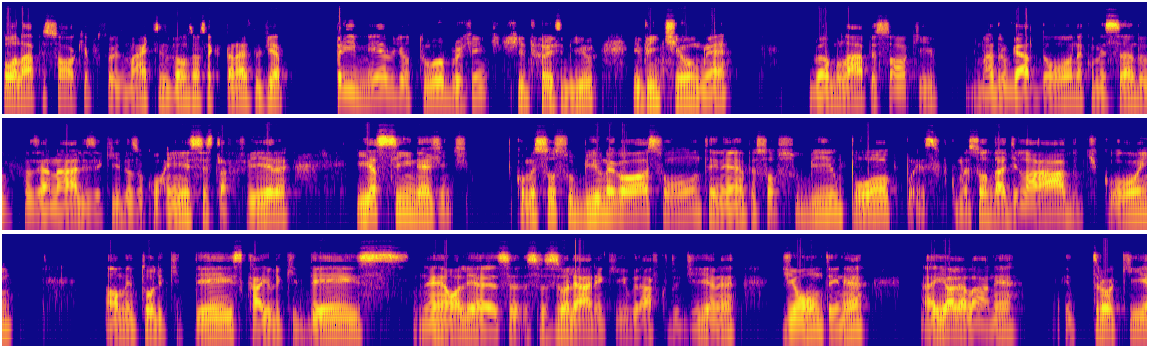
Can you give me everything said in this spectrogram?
Olá pessoal, aqui é o professor Smart, vamos nossa criptonase do dia 1 de outubro, gente, de 2021, né? Vamos lá pessoal, aqui madrugadona, começando a fazer análise aqui das ocorrências, sexta-feira, e assim, né gente, começou a subir o negócio ontem, né pessoal, subiu um pouco, depois começou a andar de lado, Bitcoin, aumentou liquidez, caiu liquidez, né? Olha, se, se, vocês olharem aqui o gráfico do dia, né? De ontem, né? Aí olha lá, né? Entrou aqui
